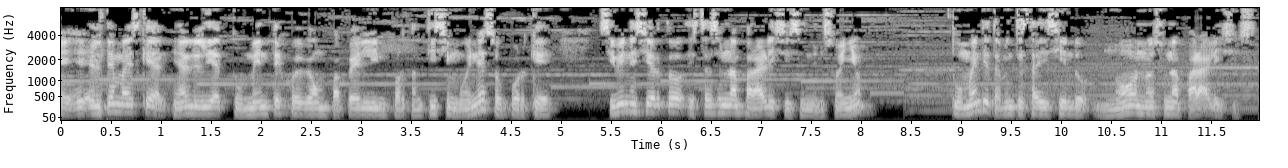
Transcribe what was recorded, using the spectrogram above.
Eh, el tema es que al final del día tu mente juega un papel importantísimo en eso, porque si bien es cierto, estás en una parálisis en el sueño, tu mente también te está diciendo, no, no es una parálisis.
